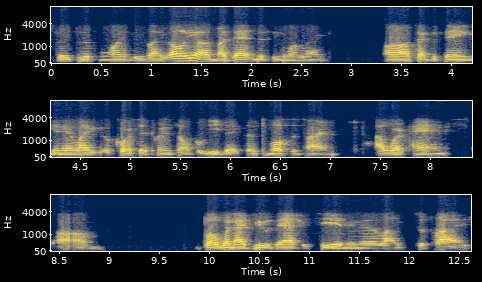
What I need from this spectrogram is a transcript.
straight to the point. It's like, oh yeah, my dad missing one leg uh, type of thing. And then like, of course, their twins don't believe it because most of the time I wear pants. Um, but when I do, they actually see it and they're like surprised.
